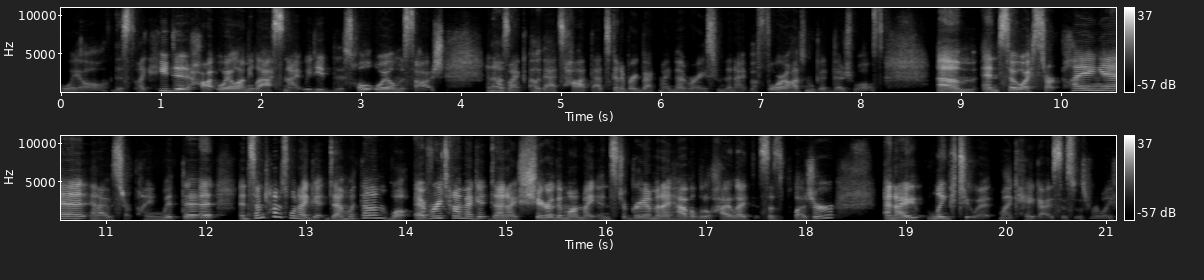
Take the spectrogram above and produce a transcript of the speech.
oil. This like he did hot oil on me last night. We did this whole oil massage. And I was like, oh, that's hot. That's going to bring back my memories from the night before. I'll have some good visuals. Um, and so I start playing it and I would start playing with it. And sometimes when I get done with them, well, every time I get done, I share them on my Instagram and I have a little highlight that says pleasure and I link to it like, hey guys, this was really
